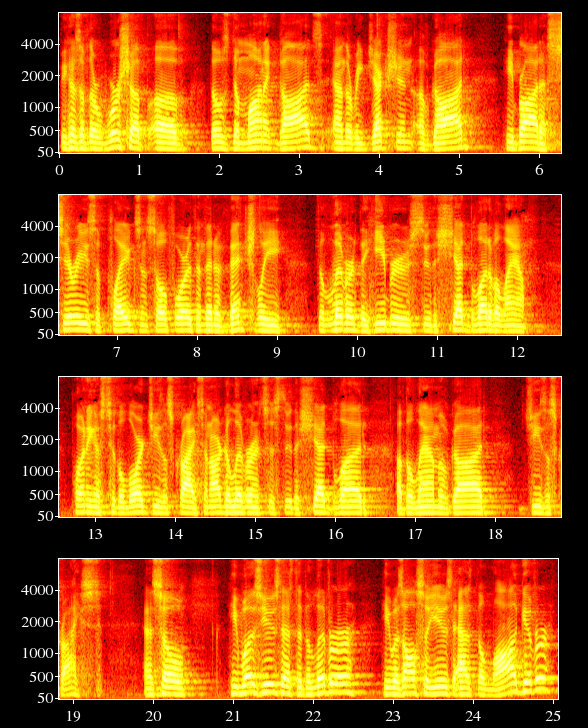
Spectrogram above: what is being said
because of their worship of those demonic gods and the rejection of God. He brought a series of plagues and so forth, and then eventually delivered the Hebrews through the shed blood of a lamb, pointing us to the Lord Jesus Christ. And our deliverance is through the shed blood of the Lamb of God, Jesus Christ. And so he was used as the deliverer, he was also used as the lawgiver.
